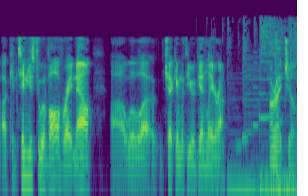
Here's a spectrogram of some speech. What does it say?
uh, continues to evolve right now. we'll check in with you again later on. All right, Joe.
